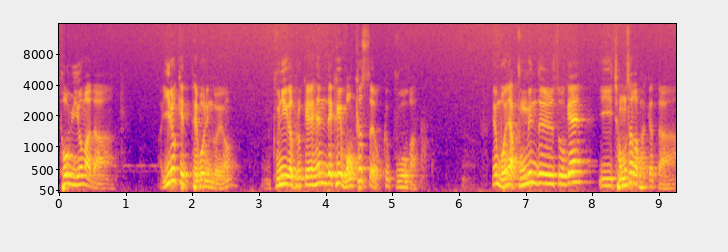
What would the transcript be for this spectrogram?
더 위험하다. 이렇게 돼버린 거예요. 분위기가 그렇게 했는데 그게 먹혔어요. 그 구호가. 뭐냐. 국민들 속에 이 정서가 바뀌었다.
